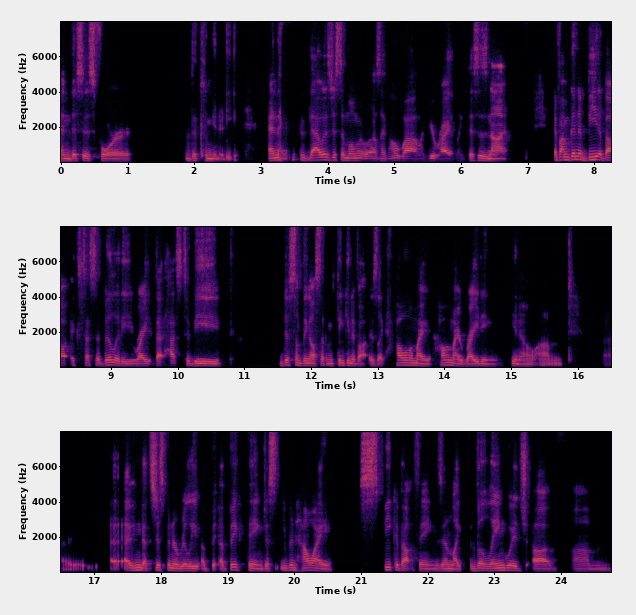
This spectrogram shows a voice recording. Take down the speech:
and this is for the community. And that was just a moment where I was like, oh wow, like you're right. Like this is not if I'm going to be about accessibility, right, that has to be just something else that I'm thinking about is like, how am I, how am I writing, you know, um, I think that's just been a really, a, a big thing, just even how I speak about things and like the language of, um,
